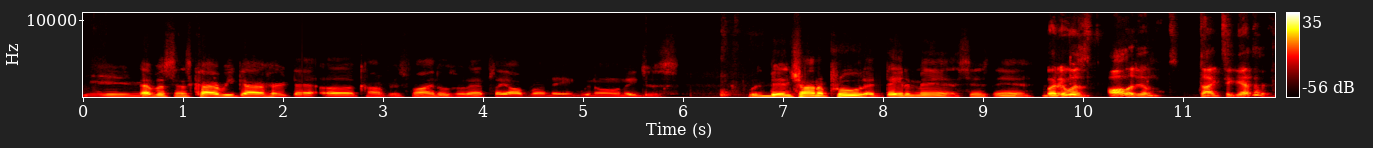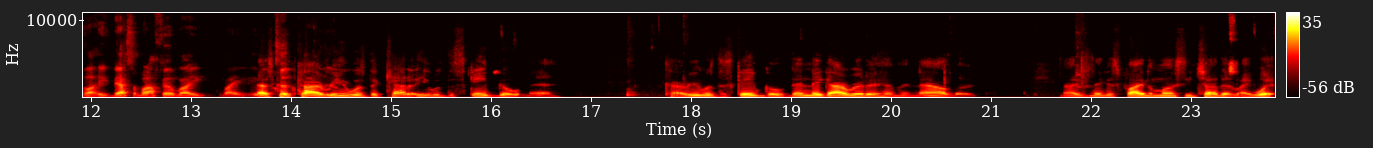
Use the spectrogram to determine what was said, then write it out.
yeah. Ever since Kyrie got hurt that uh conference finals or that playoff run they went on, they just was been trying to prove that they the man since then. But it was all of them like together. Like that's what I felt like. Like That's because took Kyrie was the cat. He was the scapegoat, man. Kyrie was the scapegoat. Then they got rid of him, and now look, now these niggas fighting amongst each other. Like, what?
